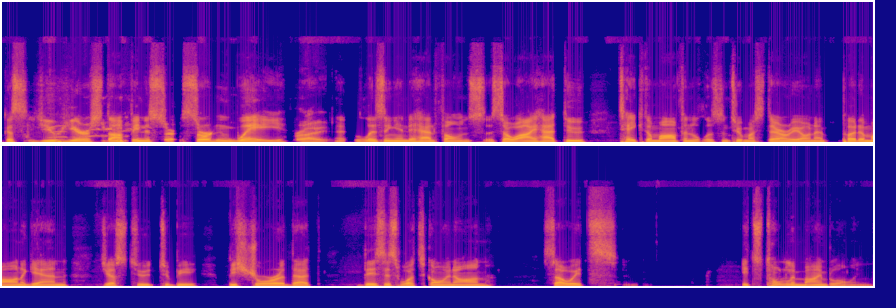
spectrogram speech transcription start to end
because you hear stuff in a cer- certain way Right. uh, listening in the headphones so i had to take them off and listen to my stereo and i put them on again just to to be be sure that this is what's going on so it's it's totally mind-blowing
